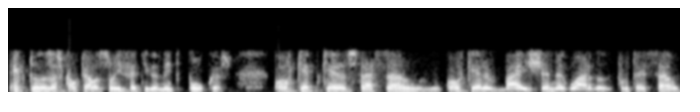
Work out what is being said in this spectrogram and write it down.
é que todas as cautelas são efetivamente poucas. Qualquer pequena distração, qualquer baixa na guarda de proteção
